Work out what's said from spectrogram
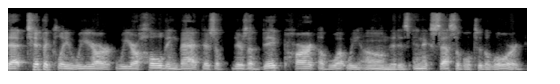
that typically we are we are holding back. There's a there's a big part of what we own that is inaccessible to the lord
